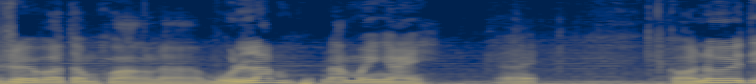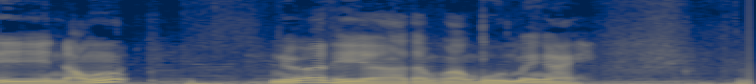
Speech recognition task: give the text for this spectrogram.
rơi vào tầm khoảng là 45 50 ngày Đấy. có nơi thì nóng nữa thì uh, tầm khoảng 40 ngày Ừ.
